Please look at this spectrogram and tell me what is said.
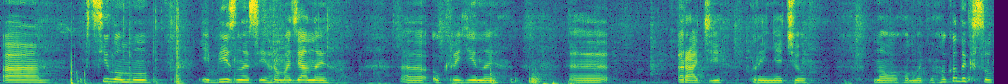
А в цілому і бізнес, і громадяни е, України е, раді прийняттю нового митного кодексу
